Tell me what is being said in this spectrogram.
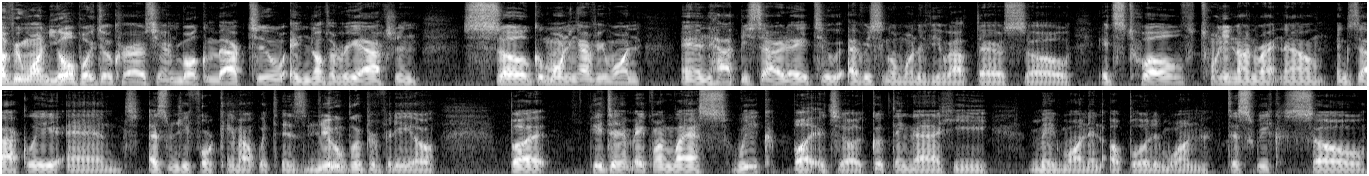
everyone, your boy Joe Krause here and welcome back to another reaction. So, good morning everyone and happy Saturday to every single one of you out there. So, it's 12.29 right now, exactly, and SMG4 came out with his new blooper video, but he didn't make one last week, but it's a good thing that he made one and uploaded one this week. So,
